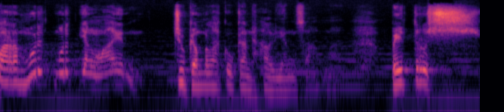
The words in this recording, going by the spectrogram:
Para murid-murid yang lain juga melakukan hal yang sama. Petrus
